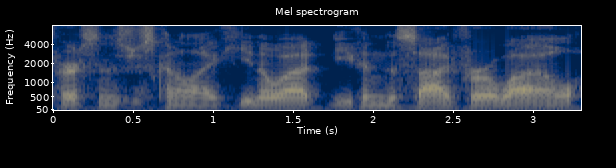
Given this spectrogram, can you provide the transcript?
person's just kind of like, you know what, you can decide for a while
